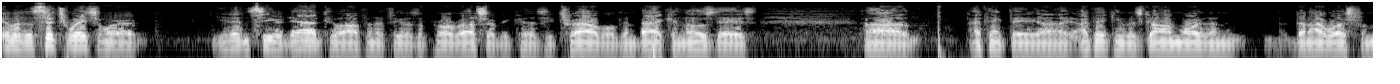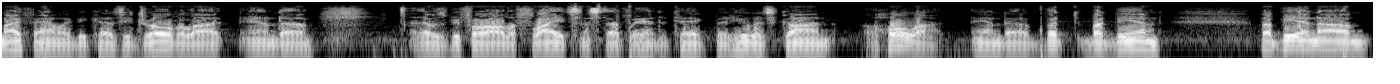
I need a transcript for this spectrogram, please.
it was a situation where you didn't see your dad too often if he was a pro wrestler because he traveled, and back in those days, uh, I think they uh, I think he was gone more than than I was from my family because he drove a lot, and uh, that was before all the flights and stuff we had to take. But he was gone a whole lot and uh, but but being but being um,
